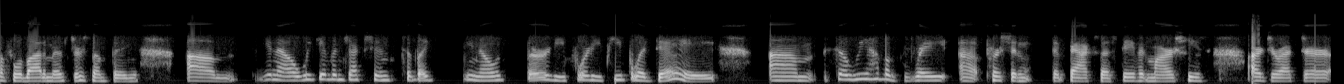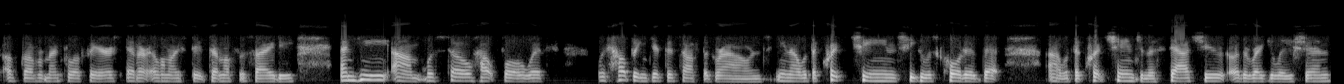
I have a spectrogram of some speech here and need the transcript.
a phlebotomist or something. Um, you know, we give injections to like you know 30, 40 people a day. Um, so we have a great uh, person that backs us, David Marsh. He's our director of governmental affairs at our Illinois State Dental Society, and he um, was so helpful with with helping get this off the ground. You know, with a quick change, he was quoted that uh, with a quick change in the statute or the regulation,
